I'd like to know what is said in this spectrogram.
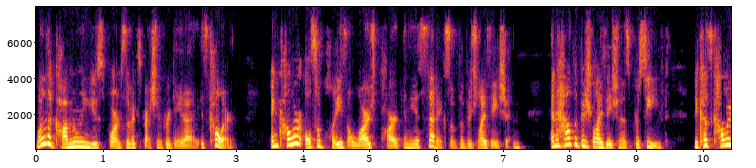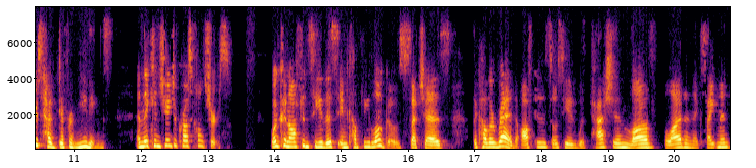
One of the commonly used forms of expression for data is color, and color also plays a large part in the aesthetics of the visualization and how the visualization is perceived, because colors have different meanings and they can change across cultures. One can often see this in company logos, such as the color red, often associated with passion, love, blood, and excitement,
